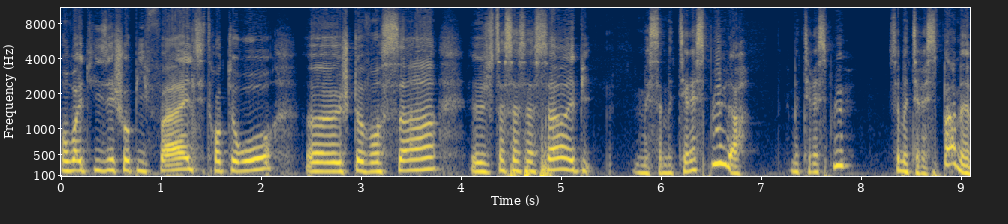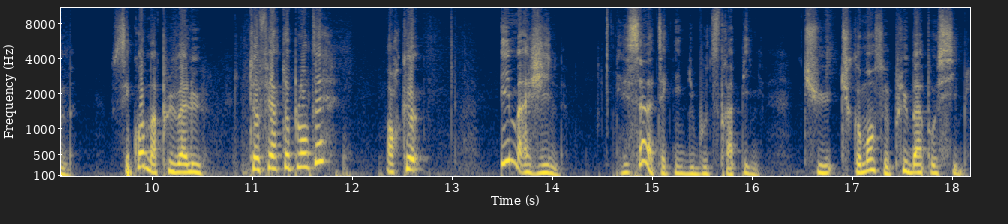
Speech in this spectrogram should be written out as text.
on va utiliser Shopify, c'est 30 euros, euh, je te vends ça, euh, ça, ça, ça, ça, et puis... Mais ça m'intéresse plus, là. Ça m'intéresse plus. Ça m'intéresse pas, même. C'est quoi ma plus-value? Te faire te planter? Alors que, imagine, c'est ça la technique du bootstrapping, tu, tu commences le plus bas possible.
